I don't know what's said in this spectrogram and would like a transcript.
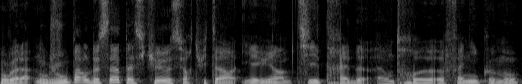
Donc voilà, donc je vous parle de ça parce que sur Twitter, il y a eu un petit thread entre euh, Fanny Como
